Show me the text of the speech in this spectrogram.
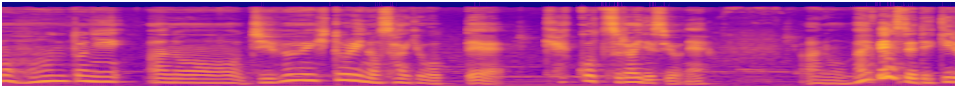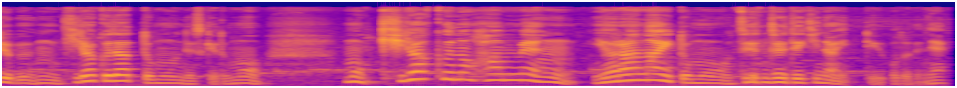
もう本当にあの自分一人の作業って結構辛いですよね。あのマイペースでできる分気楽だと思うんですけどももう気楽の反面やらないともう全然できないっていうことでね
